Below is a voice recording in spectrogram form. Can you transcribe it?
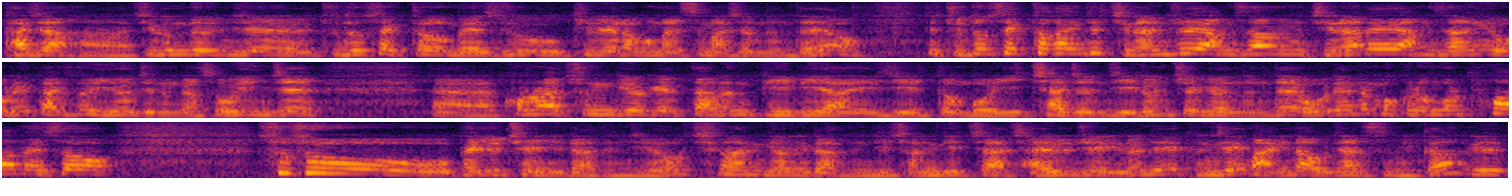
가자. 아, 지금도 이제 주도 섹터 매수 기회라고 말씀하셨는데요. 근데 주도 섹터가 이제 지난주에 양상, 지난해 양상이 올해까지도 이어지는가. 소위 이제 에, 코로나 충격에 따른 BBIG 또 뭐 2차 전지 이런 쪽이었는데 올해는 뭐 그런 걸 포함해서 수소 밸류체인이라든지요, 친환경이라든지 전기차, 자율주행 이런 얘기 굉장히 많이 나오지 않습니까? 그,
